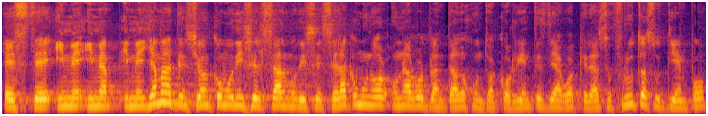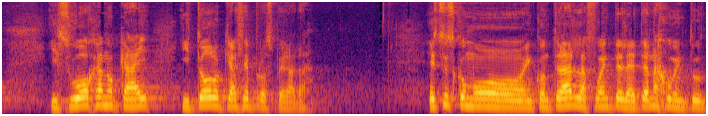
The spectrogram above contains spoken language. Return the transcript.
Este, y, me, y, me, llama la atención cómo dice el Salmo, dice, será como un, un árbol plantado junto a corrientes de agua que da su fruto a su tiempo y su hoja no cae y todo lo que hace prosperará. Esto es como encontrar la fuente de la eterna juventud,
